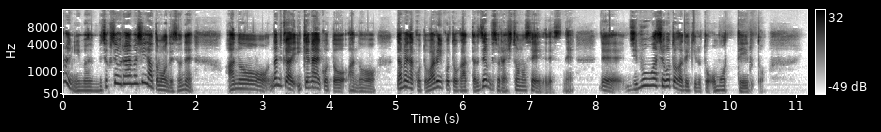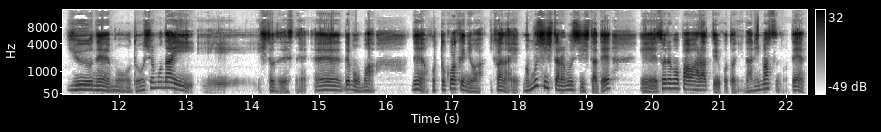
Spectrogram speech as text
る意味、めちゃくちゃ羨ましいなと思うんですよね。あの、何かいけないこと、あの、ダメなこと、悪いことがあったら全部それは人のせいでですね。で、自分は仕事ができると思っているというね、もうどうしようもない人でですね。えー、でもまあ、ね、ほっとくわけにはいかない。まあ、無視したら無視したで、えー、それもパワハラっていうことになりますので、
